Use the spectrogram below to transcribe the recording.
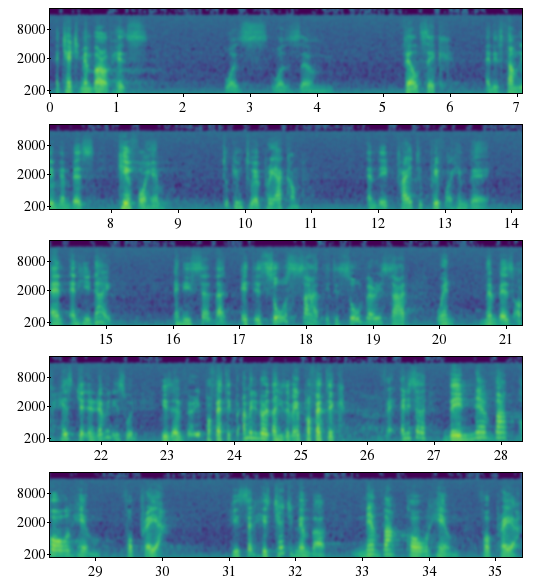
a church member of his was was um, fell sick, and his family members came for him, took him to a prayer camp, and they tried to pray for him there, and and he died. And he said that it is so sad, it is so very sad when members of his church, and Reverend Eastwood, he's a very prophetic, I mean, you know that he's a very prophetic, and he said they never called him for prayer. He said his church member never called him for prayer.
